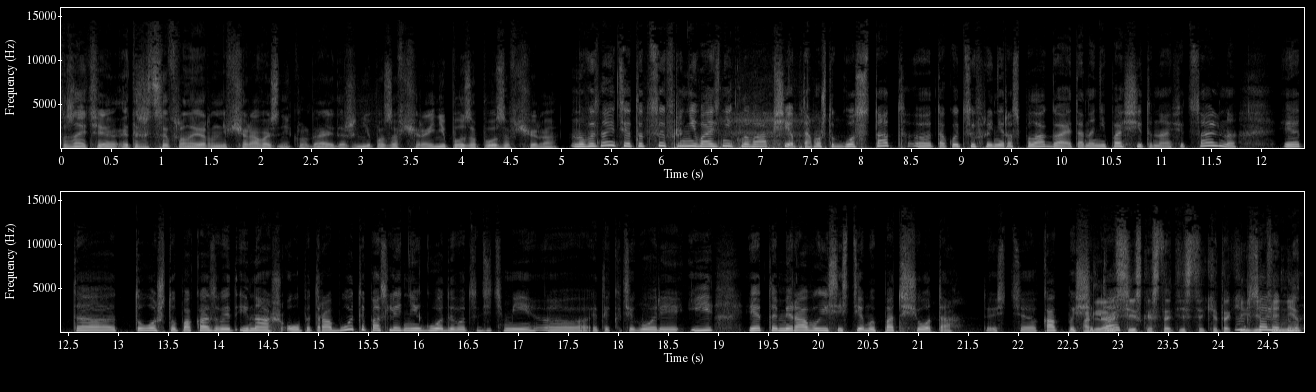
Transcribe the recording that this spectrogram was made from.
Вы знаете, эта же цифра, наверное, не вчера возникла, да, и даже не позавчера, и не позапозавчера. Ну, вы знаете, эта цифра не возникла вообще, потому что Госстат э, такой цифрой не располагает, она не посчитана официально. Это то, что показывает и наш опыт работы последние годы вот с детьми э, этой категории, и это мировые системы подсчета То есть э, как посчитать... А для российской статистики таких Абсолютно. детей нет?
